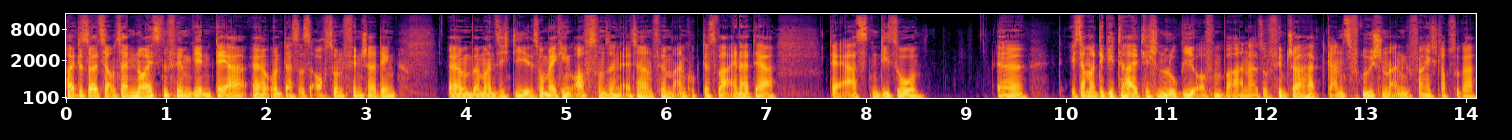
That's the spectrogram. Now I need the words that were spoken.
heute soll es ja um seinen neuesten Film gehen, der, äh, und das ist auch so ein Fincher-Ding, ähm, wenn man sich die so Making-ofs von seinen älteren Filmen anguckt, das war einer der, der ersten, die so äh, ich sag mal, Digitaltechnologie offen waren. Also Fincher hat ganz früh schon angefangen. Ich glaube sogar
